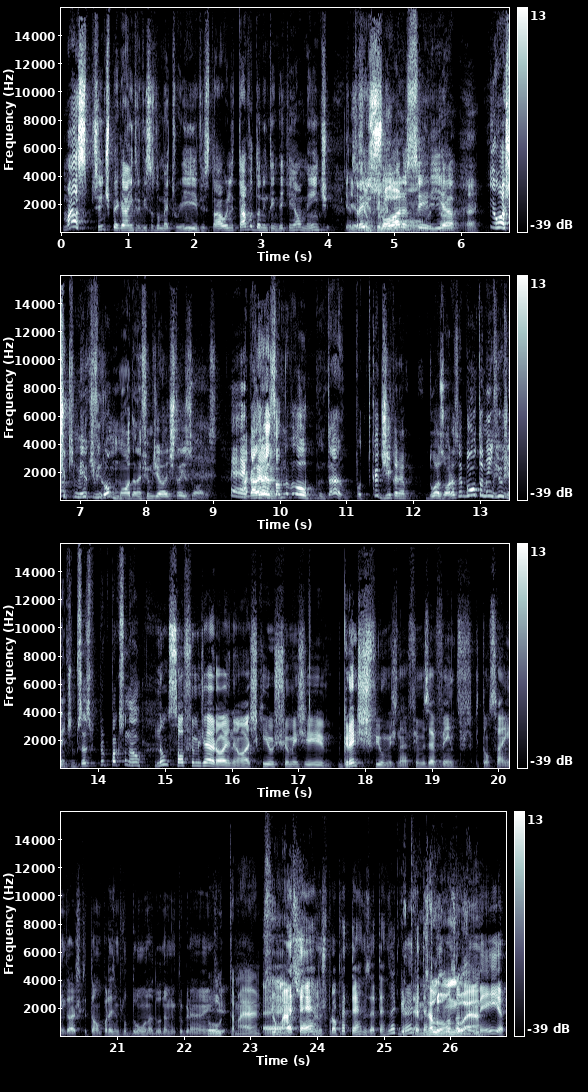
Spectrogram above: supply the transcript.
Mas, se a gente pegar entrevistas do Matt Reeves e tal, ele tava dando a entender que realmente Ia ser 3 um horas seria... é. Eu acho que meio que virou moda, né? Filme de herói de 3 horas. É, a galera cara. fala, ô, tá, fica a dica, né? Duas horas é bom também, viu, gente? Não precisa se preocupar com isso, não. Não só o filme de herói, né? Eu acho que os filmes de. Grandes filmes, né? Filmes eventos que estão saindo, eu acho que estão. Por exemplo, Duna. Duna é muito grande. Puta, mas é É, filmaço. Eternos, né? próprio Eternos. Eternos é grande. Eternos Eternos é tem duas longo, horas é. e meia.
